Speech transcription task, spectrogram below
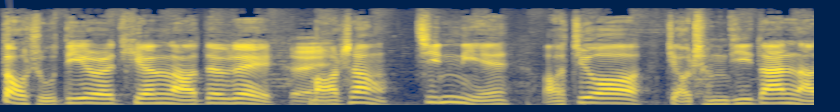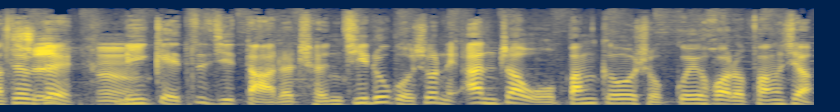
倒数第二天了，对不对？对，马上今年啊就要缴成绩单了，对不对？嗯、你给自己打的成绩，如果说你按照我帮各位所规划的方向，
